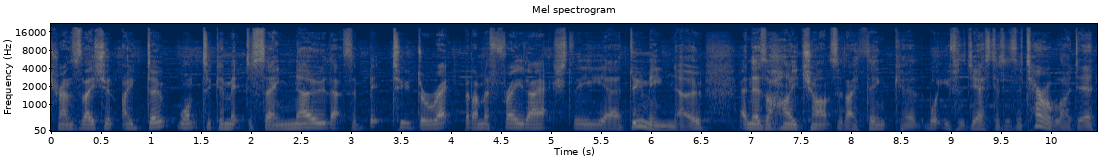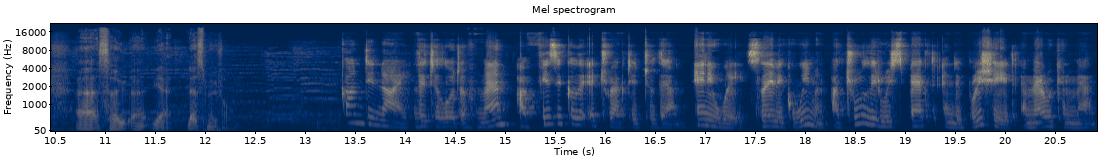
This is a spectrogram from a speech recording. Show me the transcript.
Translation. I don't want to commit to saying no, that's a bit too direct, but I'm afraid I actually uh, do mean no, and there's a high chance that I think uh, what you've suggested is a terrible idea. Uh, so, uh, yeah, let's move on can't deny that a lot of men are physically attracted to them. Anyway, Slavic women are truly respect and appreciate American men.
